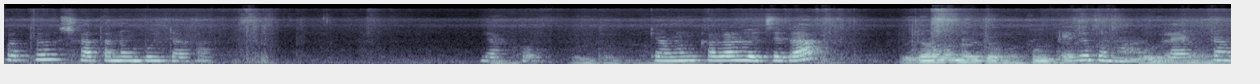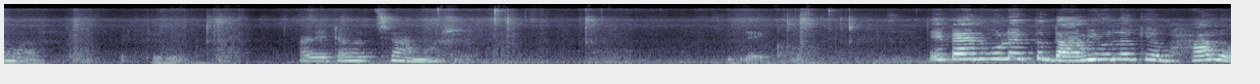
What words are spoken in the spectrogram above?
কত? সাতানব্বই টাকা। দেখো। কেমন কালার হয়েছে এটা ওইটা আমার না ওইটা আমার? এটা তোমার ব্ল্যাকটা আমার। আর এটা হচ্ছে আমার। দেখো। এই প্যান্টগুলো একটু দামি হলেও কি ভালো?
